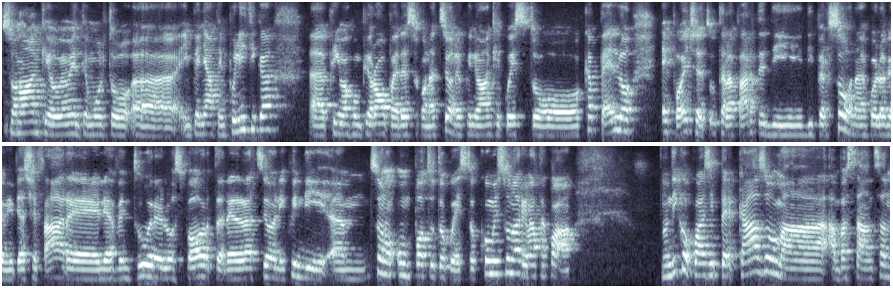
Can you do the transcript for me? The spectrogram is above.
Sono anche ovviamente molto eh, impegnata in politica, eh, prima con Più Europa e adesso con Azione, quindi ho anche questo cappello e poi c'è tutta la parte di, di persona, quello che mi piace fare, le avventure, lo sport, le relazioni, quindi ehm, sono un po' tutto questo. Come sono arrivata qua? Non dico quasi per caso, ma abbastanza.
